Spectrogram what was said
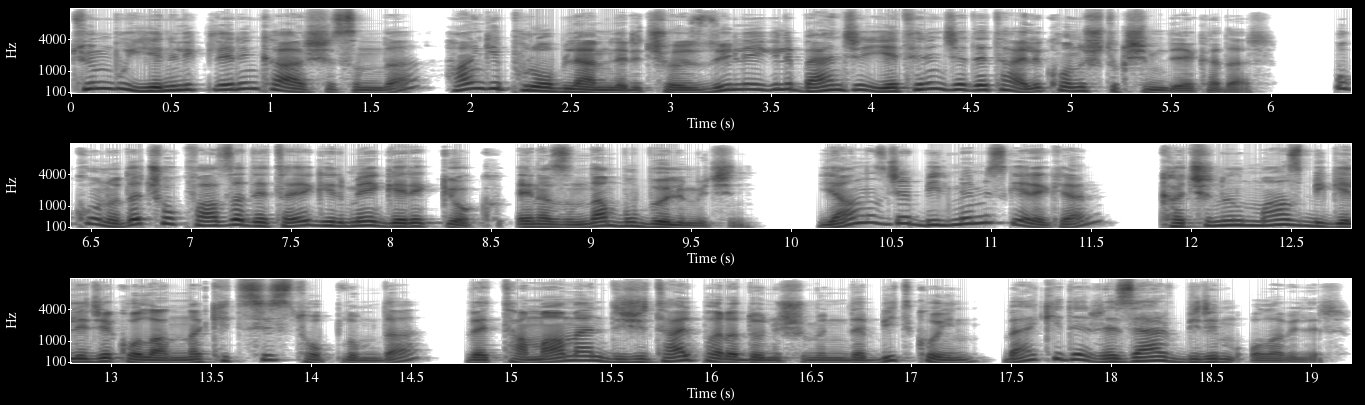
tüm bu yeniliklerin karşısında hangi problemleri çözdüğüyle ilgili bence yeterince detaylı konuştuk şimdiye kadar. Bu konuda çok fazla detaya girmeye gerek yok en azından bu bölüm için. Yalnızca bilmemiz gereken kaçınılmaz bir gelecek olan nakitsiz toplumda ve tamamen dijital para dönüşümünde Bitcoin belki de rezerv birim olabilir.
